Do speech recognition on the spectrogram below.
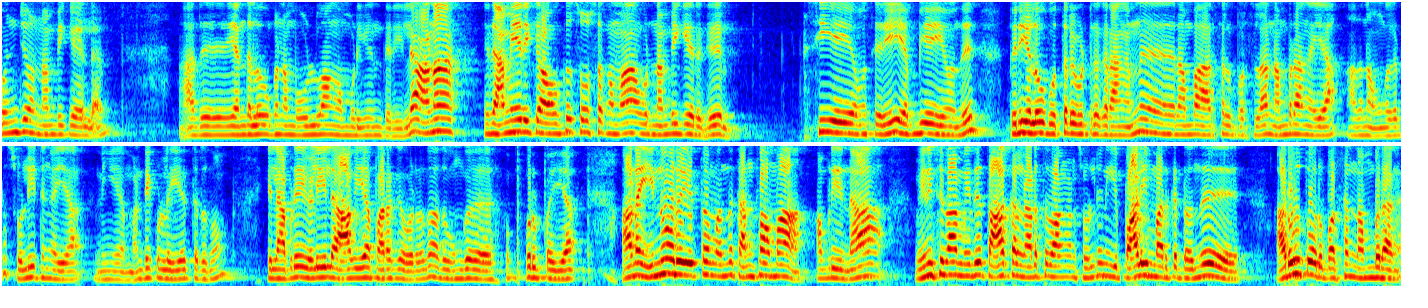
கொஞ்சம் நம்பிக்கை இல்லை. அது எந்த அளவுக்கு நம்ம உள்வாங்க முடியும்னு தெரியல. ஆனால் இது அமெரிக்காவுக்கு சூசகமாக ஒரு நம்பிக்கை இருக்குது சிஏவும் சரி FBI வந்து பெரிய அளவுக்கு உத்தரவிட்டுருக்கிறாங்கன்னு ரொம்ப அரசல் பொருசலாக நம்புகிறாங்க ஐயா. அதை நான் உங்ககிட்ட சொல்லிட்டேங்க ஐயா. நீங்கள் மண்டைக்குள்ளே ஏற்றுறதும் இல்லை அப்படியே வெளியில் ஆவியாக பறக்க விடுறதும் அது உங்கள் பொறுப்பு ஐயா. ஆனால் இன்னொரு யுத்தம் வந்து கன்ஃபார்மாக அப்படின்னா வெனிசுலா மீது தாக்கல் நடத்துவாங்கன்னு சொல்லிட்டு இன்றைக்கி பாலி மார்க்கெட் வந்து அறுபத்தோரு பர்சன்ட் நம்புகிறாங்க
